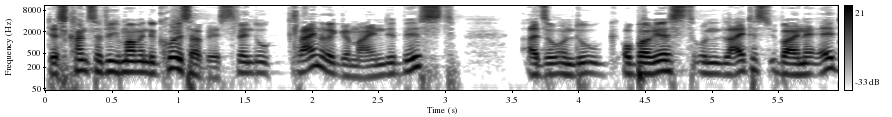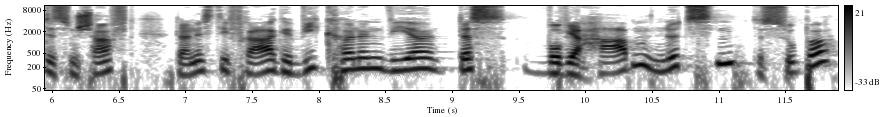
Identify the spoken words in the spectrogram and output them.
das kannst du natürlich machen, wenn du größer bist. Wenn du kleinere Gemeinde bist, also und du operierst und leitest über eine Ältestenschaft, dann ist die Frage, wie können wir das, wo wir haben, nützen, das ist super,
